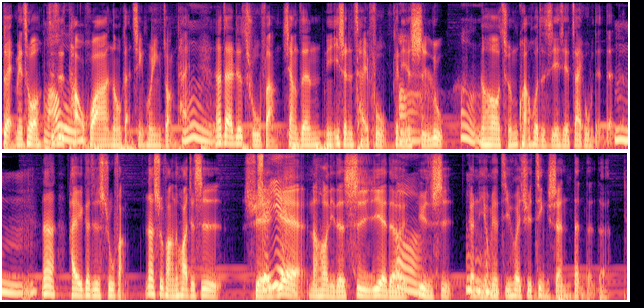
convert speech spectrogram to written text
对，没错，就是桃花那种感情婚姻状态。嗯，那再来就是厨房，象征你一生的财富跟你的食禄。嗯，然后存款或者是一些债务等等的。嗯，那还有一个就是书房，那书房的话就是学业，学业然后你的事业的运势，嗯、跟你有没有机会去晋升等等的。嗯、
